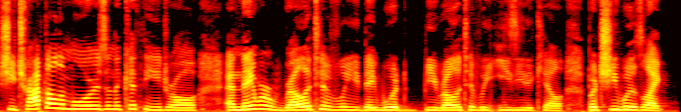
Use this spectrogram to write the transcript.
she trapped all the Moors in the cathedral and they were relatively they would be relatively easy to kill, but she was like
